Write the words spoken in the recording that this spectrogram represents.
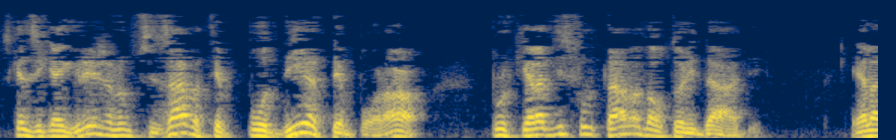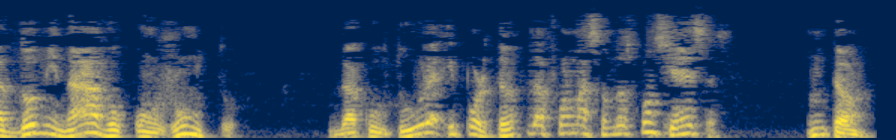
Isso quer dizer que a igreja não precisava ter poder temporal, porque ela desfrutava da autoridade. Ela dominava o conjunto da cultura e, portanto, da formação das consciências. Então,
